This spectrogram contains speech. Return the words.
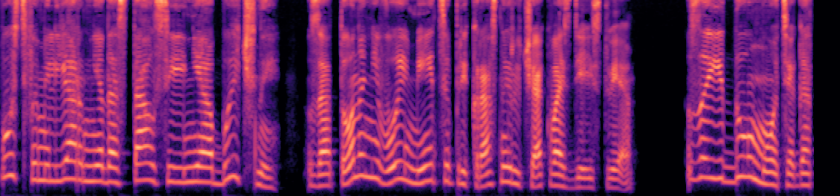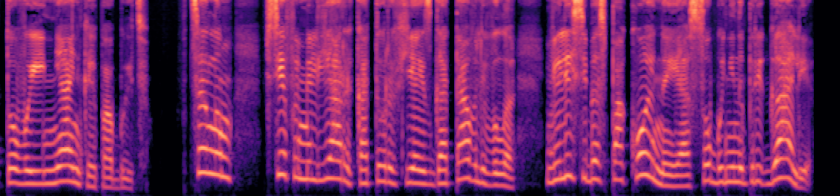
Пусть фамильяр мне достался и необычный, зато на него имеется прекрасный рычаг воздействия. За еду Мотя готова и нянькой побыть. В целом, все фамильяры, которых я изготавливала, вели себя спокойно и особо не напрягали,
